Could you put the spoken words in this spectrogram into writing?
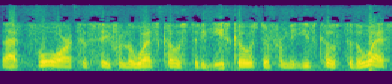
that far to say from the west coast to the east coast or from the east coast to the west.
